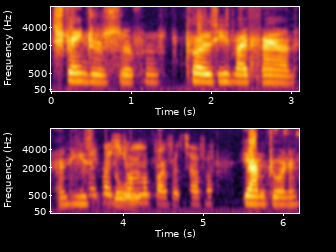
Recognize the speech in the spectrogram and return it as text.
Strangers server because he's my fan and he's Hey guys, join loyal. private server. Yeah, I'm joining.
